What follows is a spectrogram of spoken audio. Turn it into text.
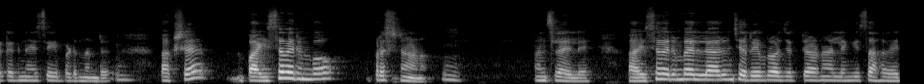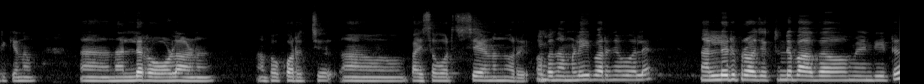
റെക്കഗ്നൈസ് ചെയ്യപ്പെടുന്നുണ്ട്. പക്ഷെ പൈസ വരുമ്പോൾ പ്രശ്നമാണ്. മനസ്സിലായില്ലേ? പൈസ വരുമ്പോൾ എല്ലാവരും ചെറിയ പ്രോജക്റ്റാണ് അല്ലെങ്കിൽ സഹകരിക്കണം. നല്ല റോളാണ് അപ്പോൾ കുറച്ച് പൈസ കുറച്ച് ചെയ്യണം എന്ന് പറയും. അപ്പോൾ നമ്മൾ ഈ പറഞ്ഞ പോലെ നല്ലൊരു പ്രോജക്റ്റിന്റെ ഭാഗമാവാൻ വേണ്ടിയിട്ട്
